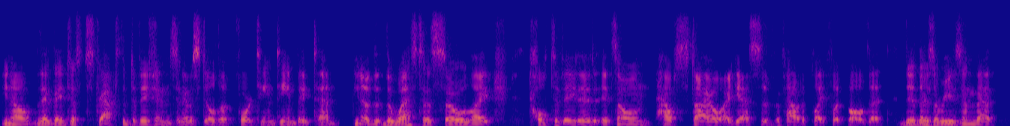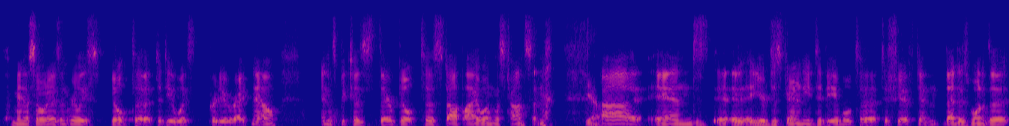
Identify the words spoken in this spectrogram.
you know they they just strapped the divisions and it was still the 14 team Big Ten. You know, the the West has so like cultivated its own house style, I guess, of, of how to play football. That there, there's a reason that Minnesota isn't really built to, to deal with Purdue right now. And it's because they're built to stop Iowa and Wisconsin. Yeah. Uh, and it, it, you're just going to need to be able to, to shift. And that is one of the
